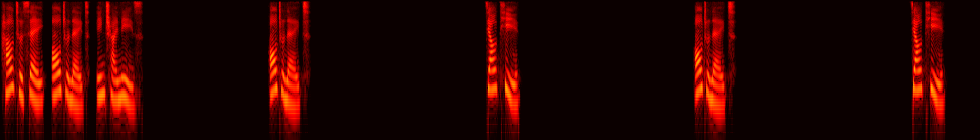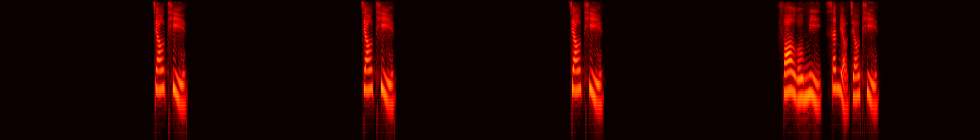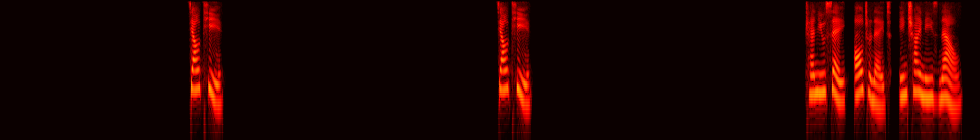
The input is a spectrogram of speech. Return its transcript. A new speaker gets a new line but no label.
How to say alternate in Chinese? Alternate. 交替。Alternate. 交替。交替。交替。 交替，Follow me，三秒交替，交替，交替。Can you say alternate in Chinese now?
